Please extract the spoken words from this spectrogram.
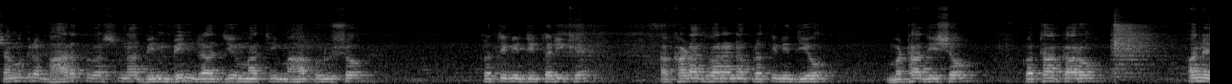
સમગ્ર ભારત વર્ષના ભિન્ન ભિન્ન રાજ્યોમાંથી મહાપુરુષો પ્રતિનિધિ તરીકે, અખાડા દ્વારાના પ્રતિનિધિઓ, મઠાધીશો, કથાકારો અને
